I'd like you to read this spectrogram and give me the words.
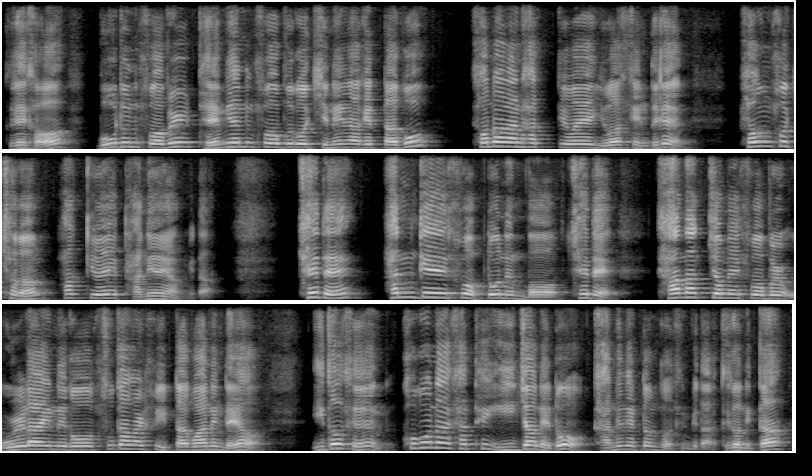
그래서 모든 수업을 대면 수업으로 진행하겠다고 선언한 학교의 유학생들은 평소처럼 학교에 다녀야 합니다. 최대 한 개의 수업 또는 뭐 최대 3학점의 수업을 온라인으로 수강할 수 있다고 하는데요. 이것은 코로나 사태 이전에도 가능했던 것입니다. 그러니까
